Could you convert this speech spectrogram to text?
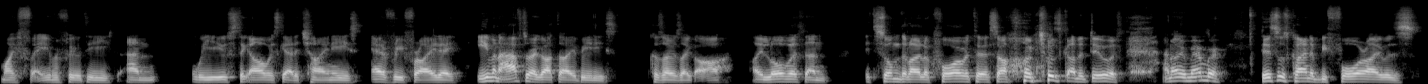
my favorite food to eat, and we used to always get a Chinese every Friday, even after I got diabetes, because I was like, oh, I love it, and it's something I look forward to, so I'm just gonna do it. And I remember this was kind of before I was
